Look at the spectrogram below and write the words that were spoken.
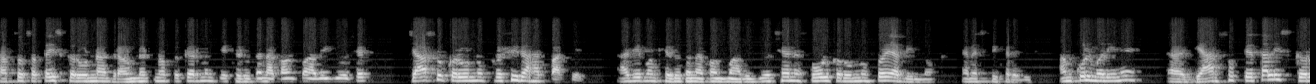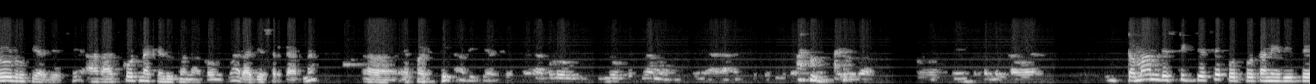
સાતસો સત્તાવીસ કરોડના ગ્રાઉન્ડનટનો પ્રોક્યોરમેન્ટ જે ખેડૂતોના અકાઉન્ટમાં આવી ગયો છે, ચારસો કરોડનો કૃષિ રાહત પેકેજ આજે પણ ખેડૂતોના અકાઉન્ટમાં આવી ગયો છે અને સોળ કરોડનું સોયાબીનનો એમએસપી ખરીદી આમ કુલ મળીને અગિયારસો તેતાલીસ કરોડ રૂપિયા જે છે આ રાજકોટના ખેડૂતોના અકાઉન્ટમાં રાજ્ય સરકારના એફર્ટથી આવી ગયા છે. આપણો જિલ્લો કેટલાનો તમામ ડિસ્ટ્રિક્ટ જે છે પોતપોતાની રીતે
